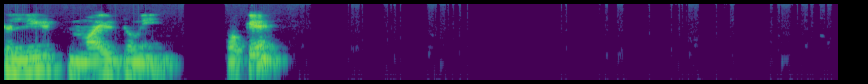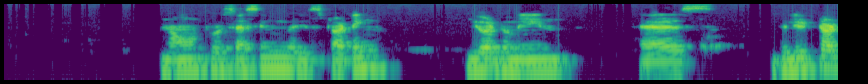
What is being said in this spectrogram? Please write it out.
delete my domain. Okay now processing is starting. Your domain has deleted.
